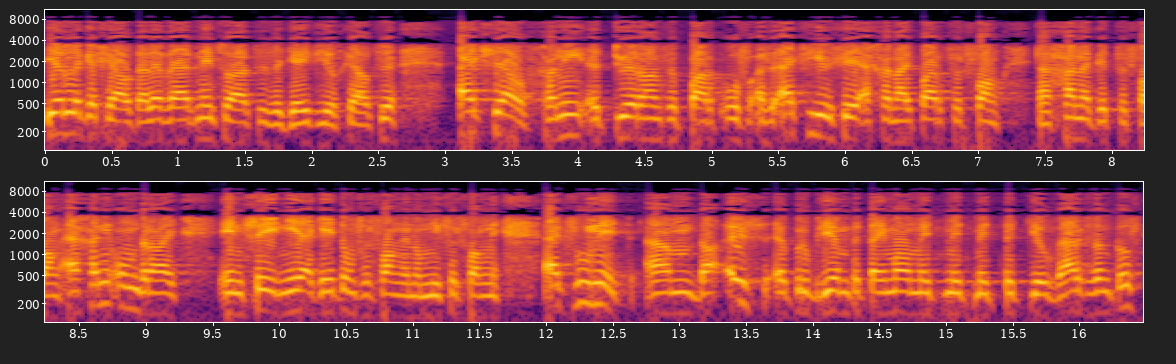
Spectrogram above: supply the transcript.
eerlike geld. Hulle werk net so hard soos wat jy vir jou geld. So ek self gaan nie 'n tweedehandse part of as ek vir jou sê ek gaan daai part vervang, dan gaan ek dit vervang. Ek gaan nie omdraai en sê nee, ek het hom vervang en hom nie vervang nie. Ek voel net, ehm um, daar is 'n probleem partymal met met met met jou werkswinkels.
